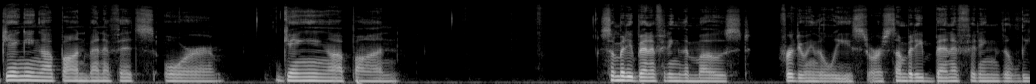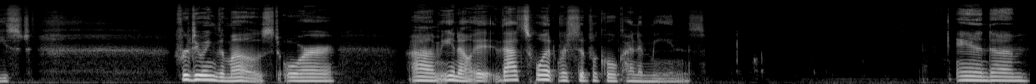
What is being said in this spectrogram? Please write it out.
ganging up on benefits or ganging up on somebody benefiting the most for doing the least, or somebody benefiting the least for doing the most, or, um, you know, it, that's what reciprocal kind of means. And um,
